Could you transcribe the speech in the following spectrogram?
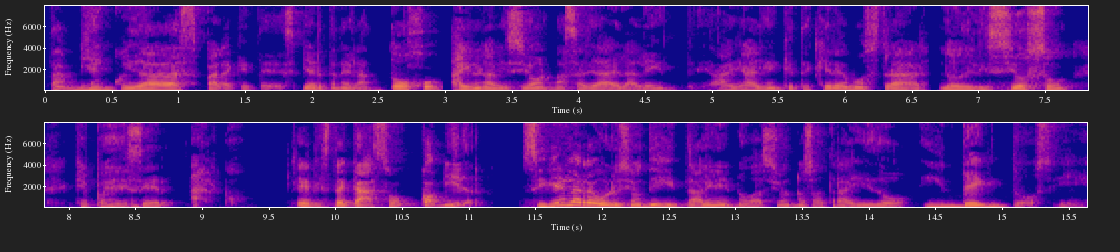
tan bien cuidadas para que te despierten el antojo, hay una visión más allá de la lente. Hay alguien que te quiere mostrar lo delicioso que puede ser algo. En este caso, comida. Si bien la revolución digital y la innovación nos ha traído inventos y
